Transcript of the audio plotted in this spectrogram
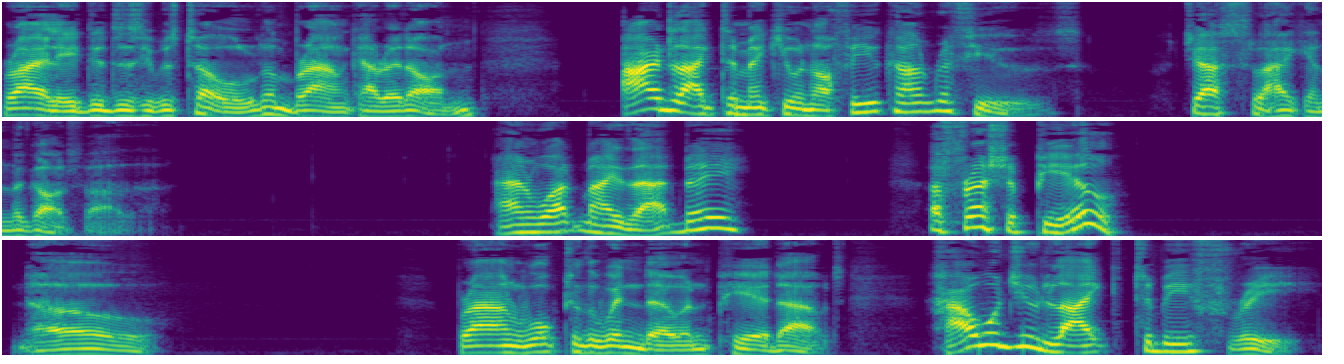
Riley did as he was told, and Brown carried on. I'd like to make you an offer you can't refuse, just like in The Godfather. And what may that be? A fresh appeal? No. Brown walked to the window and peered out. How would you like to be free?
